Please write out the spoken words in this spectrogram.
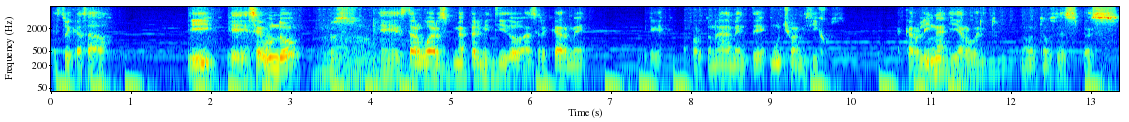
estoy casado. Y eh, segundo, pues eh, Star Wars me ha permitido acercarme eh, afortunadamente mucho a mis hijos, a Carolina y a Roberto. ¿no? Entonces, pues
